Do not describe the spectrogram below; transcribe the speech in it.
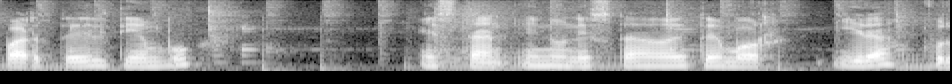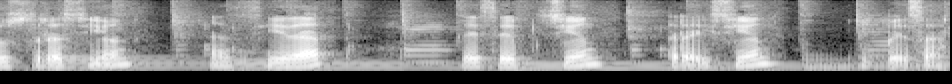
parte del tiempo están en un estado de temor, ira, frustración, ansiedad, decepción, traición y pesar.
